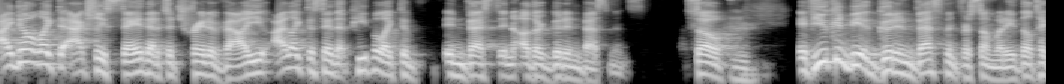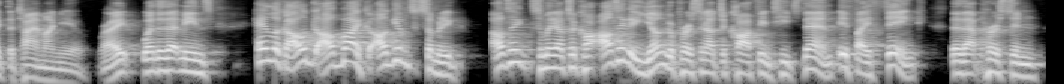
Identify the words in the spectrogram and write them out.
i don't like to actually say that it's a trade of value i like to say that people like to invest in other good investments so mm. if you can be a good investment for somebody they'll take the time on you right whether that means hey look i'll i'll buy i'll give it to somebody I'll take somebody out to co- I'll take a younger person out to coffee and teach them if I think that that person,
